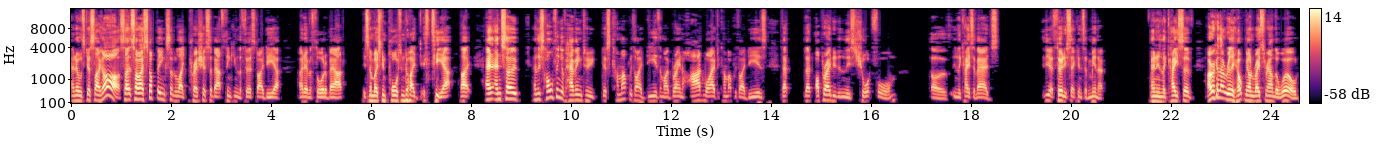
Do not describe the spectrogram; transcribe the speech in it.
and it was just like oh so so I stopped being sort of like precious about thinking the first idea I'd ever thought about is the most important idea like and and so and this whole thing of having to just come up with ideas and my brain hardwired to come up with ideas that that operated in this short form of in the case of ads yeah, 30 seconds a minute. And in the case of, I reckon that really helped me on Race Around the World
